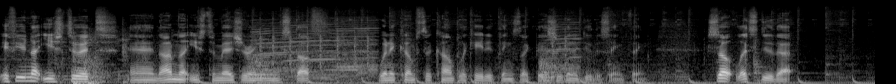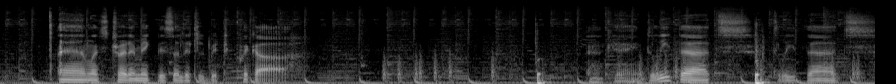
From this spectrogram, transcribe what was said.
if you're not used to it and I'm not used to measuring stuff when it comes to complicated things like this, you're to do the same thing. So let's do that. And let's try to make this a little bit quicker. Okay, delete that, delete that,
